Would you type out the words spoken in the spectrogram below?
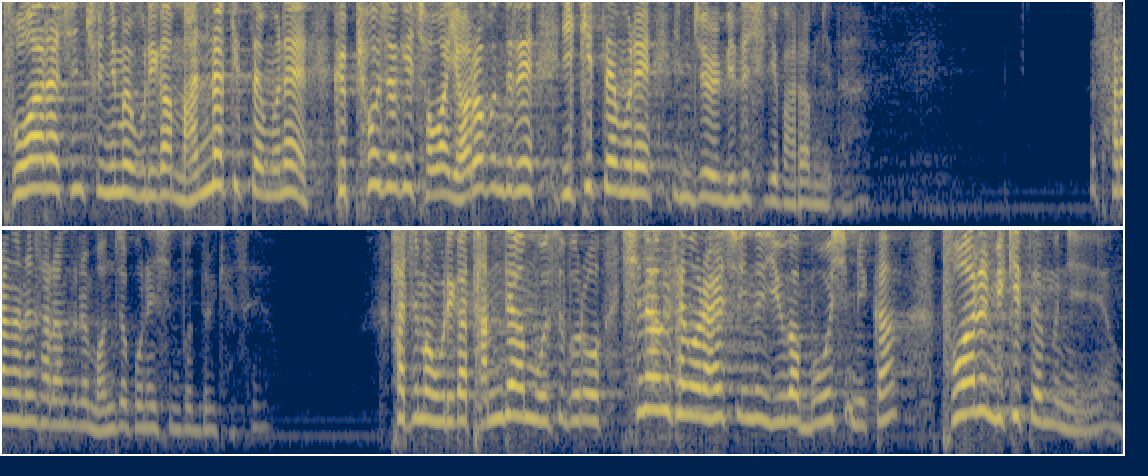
부활하신 주님을 우리가 만났기 때문에 그 표적이 저와 여러분들의 있기 때문에인 줄 믿으시기 바랍니다. 사랑하는 사람들을 먼저 보내신 분들 계세요. 하지만 우리가 담대한 모습으로 신앙생활을 할 수 있는 이유가 무엇입니까? 부활을 믿기 때문이에요.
